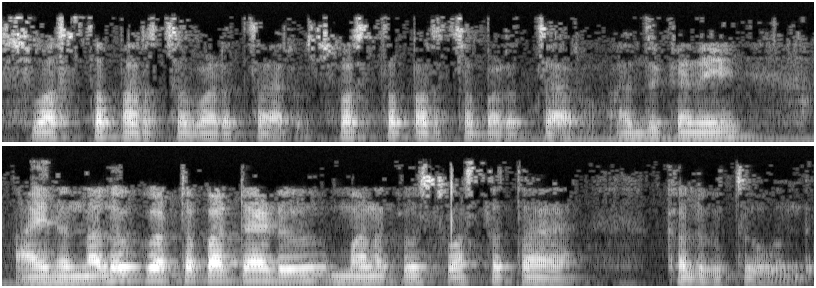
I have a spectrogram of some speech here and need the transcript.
స్వస్థపరచబడతారు స్వస్థపరచబడతారు. అందుకని ఆయన నలుగొట్టబడ్డాడు మనకు స్వస్థత కలుగుతూ ఉంది.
